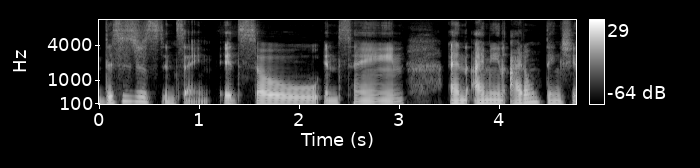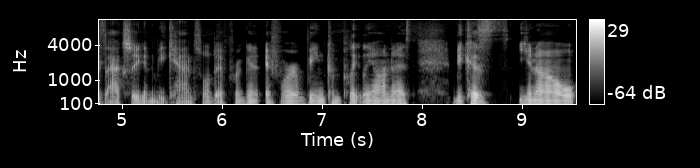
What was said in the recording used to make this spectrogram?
this is just insane. It's so insane. And I mean, I don't think she's actually going to be canceled if we're going if we're being completely honest because, you know,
